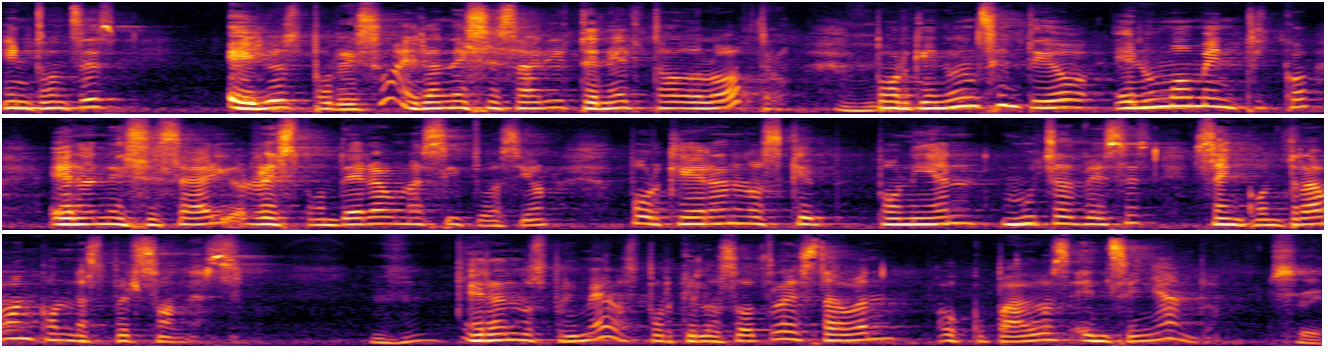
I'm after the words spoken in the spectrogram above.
Entonces, ellos por eso era necesario tener todo lo otro, porque en un sentido, en un momentico, era necesario responder a una situación, porque eran los que ponían, muchas veces se encontraban con las personas. Eran los primeros, porque los otros estaban ocupados enseñando. Sí.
